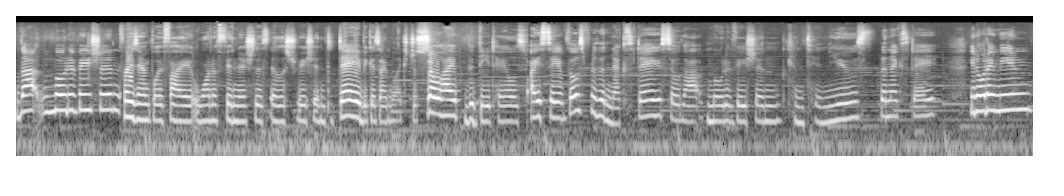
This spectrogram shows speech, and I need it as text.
that motivation. For example, if I want to finish this illustration today because I'm like just so hyped, the details, I save those for the next day so that motivation continues the next day. You know what I mean?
